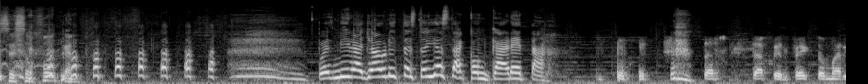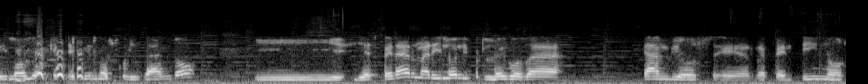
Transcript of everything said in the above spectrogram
se sofocan. Pues mira, yo ahorita estoy hasta con careta. está, perfecto, Mariloli, hay que seguirnos cuidando y, esperar, Mariloli, porque luego da cambios eh, repentinos,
